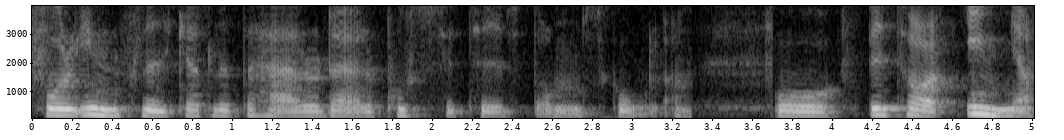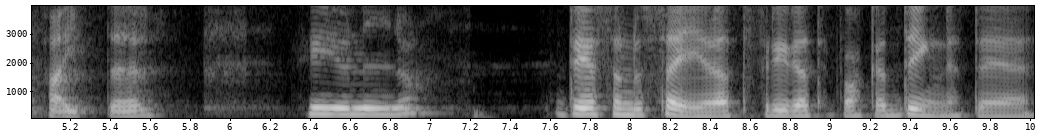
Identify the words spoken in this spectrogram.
får inflikat lite här och där positivt om skolan. Och vi tar inga fighter. Hur gör ni då? Det som du säger, att vrida tillbaka dygnet är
